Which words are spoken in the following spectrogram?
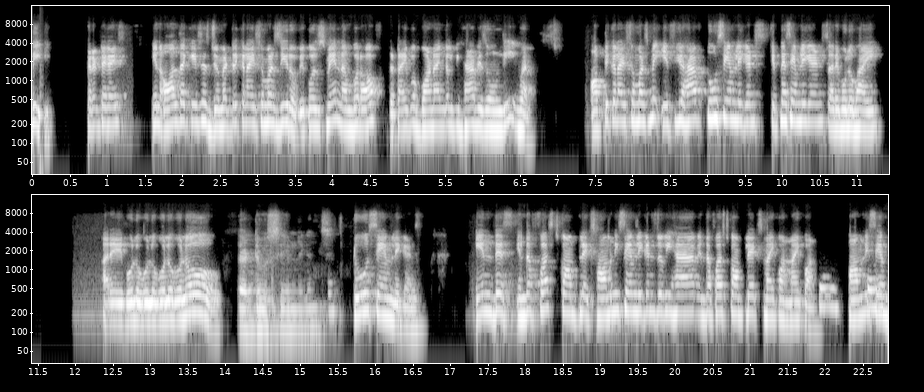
d. Correct guys? In all the cases geometrical isomer zero because may number of the type of bond angle we have is only one optical isomers में if you have two same ligands कितने same ligands अरे बोलो भाई अरे बोलो बोलो बोलो बोलो There are two same ligands. two same ligands in this in the first complex how many same ligands do we have in the first complex mic on mic on how many same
